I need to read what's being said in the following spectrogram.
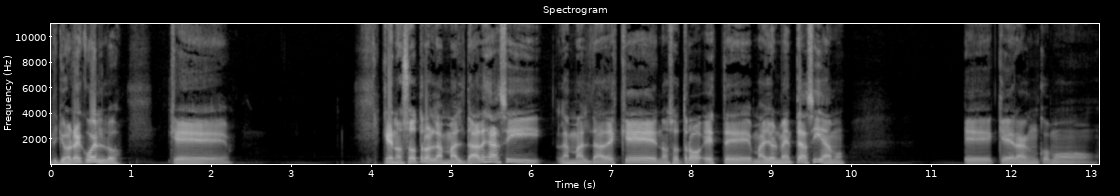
Yo recuerdo que que nosotros las maldades así las maldades que nosotros este, mayormente hacíamos, eh, que eran como,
